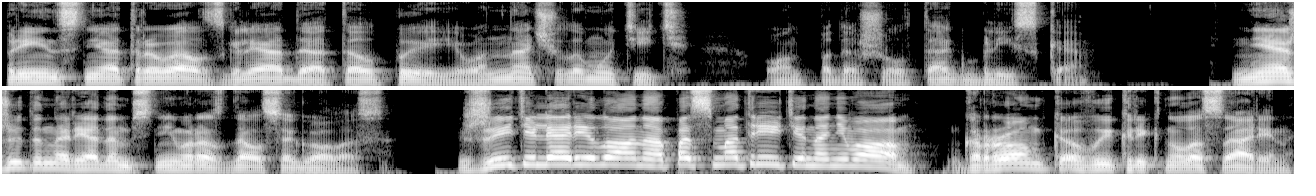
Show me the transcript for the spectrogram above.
Принц не отрывал взгляда от толпы, его начало мутить. Он подошел так близко. Неожиданно рядом с ним раздался голос. «Жители Орелона, посмотрите на него!» – громко выкрикнула Сарин.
